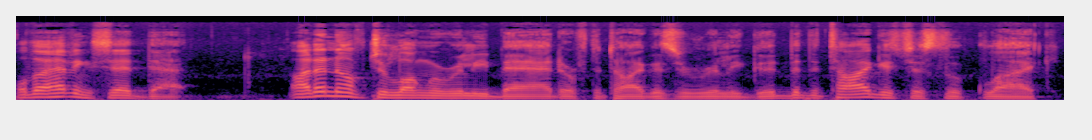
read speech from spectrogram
Although having said that, I don't know if Geelong were really bad or if the Tigers are really good, but the Tigers just look like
